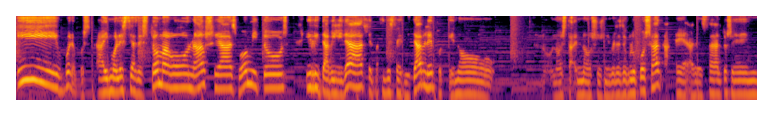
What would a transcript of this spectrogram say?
Y bueno, pues hay molestias de estómago, náuseas, vómitos, irritabilidad. El paciente está irritable porque no, no, está, no sus niveles de glucosa, eh, al estar altos en,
